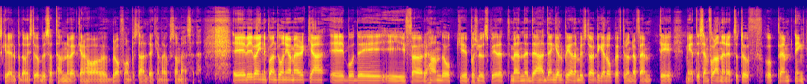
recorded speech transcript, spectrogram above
skräll på Dagens Dubbel, så att han verkar ha bra form på stall, det kan man ju också ha med sig där. Eh, vi var inne på Antonio America, eh, både i, i förhand och eh, på slutspelet, men det, den galopperade, den blev störd till galopp efter 150 meter, sen får han en rätt så tuff upphämtning.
